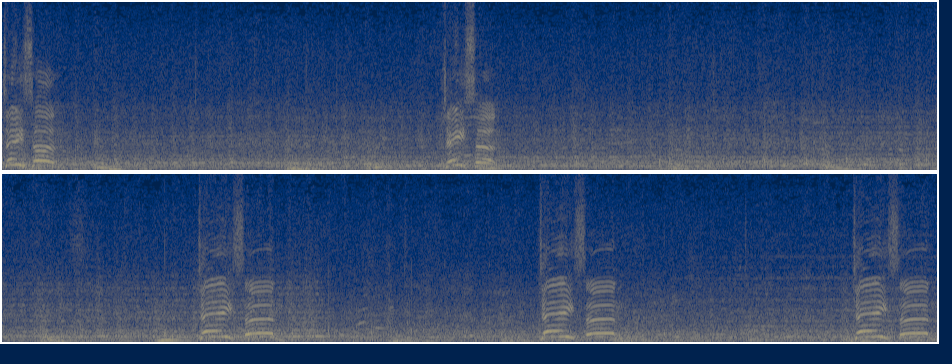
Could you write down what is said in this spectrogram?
Jason! Jason! Jason! Jason! Jason!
